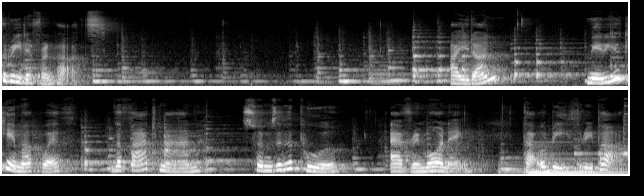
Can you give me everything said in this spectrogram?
three different parts. Are you done? Maybe you came up with the fat man swims in the pool every morning. That would be three parts.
